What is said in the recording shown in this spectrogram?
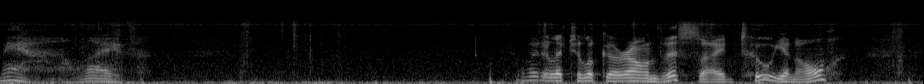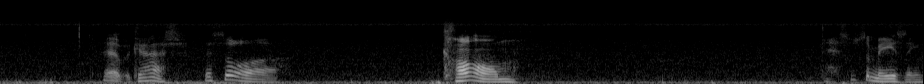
Man, alive. I might have let you look around this side too, you know. Yeah, but gosh, it's so uh, calm. It's amazing.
